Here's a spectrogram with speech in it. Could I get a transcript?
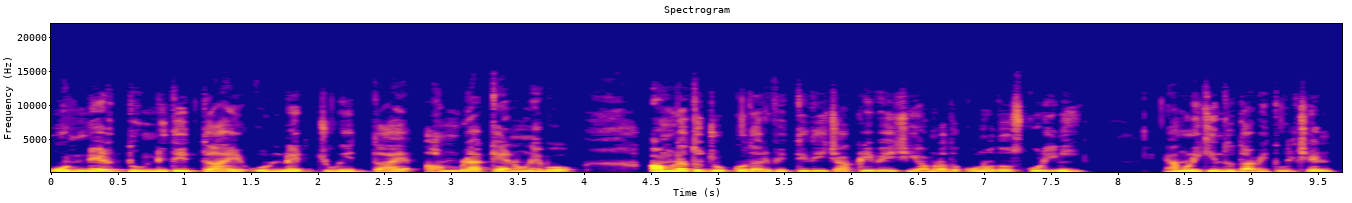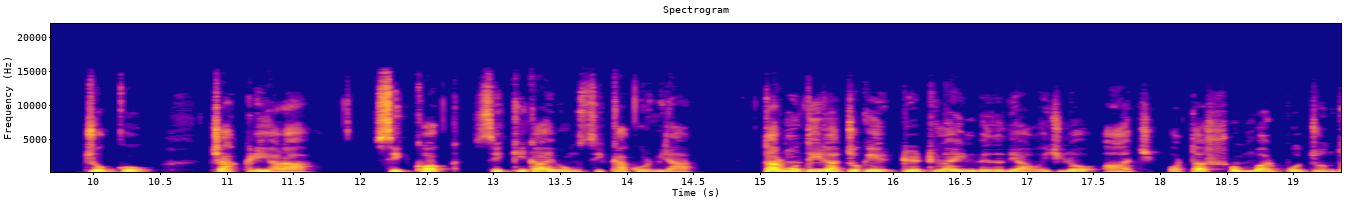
অন্যের দুর্নীতির দায়, অন্যের চুরির দায় আমরা কেন নেব? আমরা তো যোগ্যতার ভিত্তিতেই চাকরি পেয়েছি, আমরা তো কোনো দোষ করিনি। এমনই কিন্তু দাবি তুলছেন যোগ্য চাকরিহারা শিক্ষক, শিক্ষিকা এবং শিক্ষাকর্মীরা। তার মধ্যেই রাজ্যকে ডেডলাইন বেঁধে দেওয়া হয়েছিল আজ, অর্থাৎ সোমবার পর্যন্ত।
